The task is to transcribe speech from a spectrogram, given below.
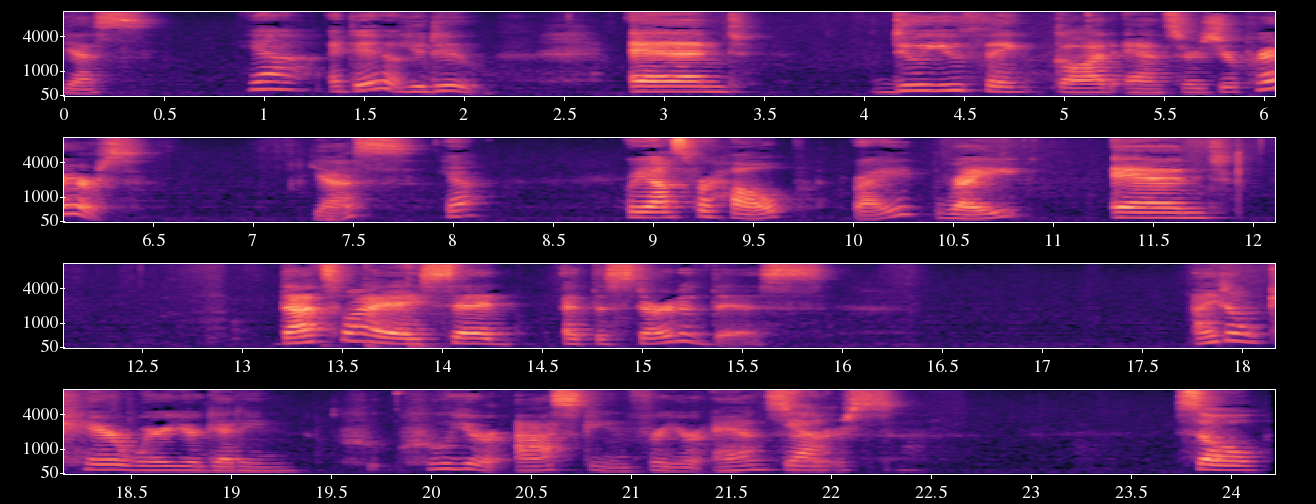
Yes. Yeah, I do. You do. And do you think God answers your prayers? Yes, yeah. We ask for help, right? right? And that's why I said at the start of this I don't care where you're getting who, you're asking for your answers. Yeah. So,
